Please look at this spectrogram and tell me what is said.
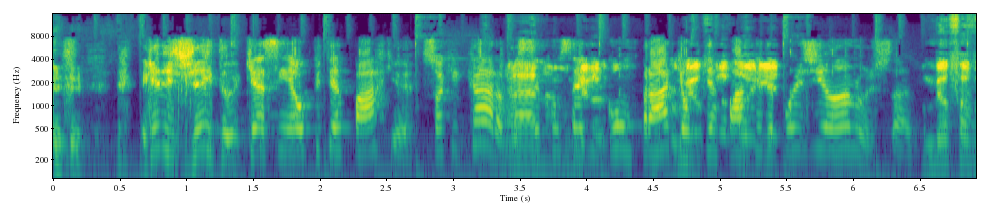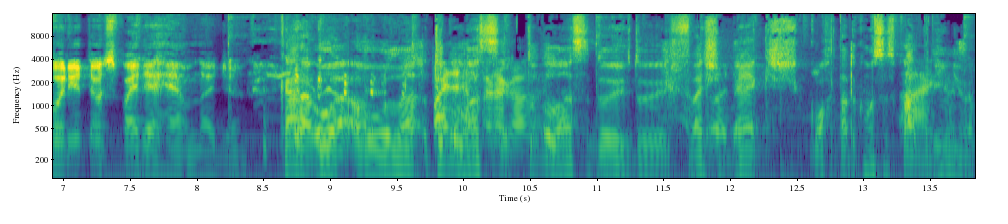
aquele jeito que assim é o Peter Parker. Só que, cara, você Ah, não, consegue o meu- comprar que o é o Peter Parker favorito- depois de anos, sabe? O meu favorito é o Spider-Ham, não adianta. Cara, o, o, lan- todo Spider-Man lance, legal, todo lance dos, dos flashbacks cortado com seus quadrinhos. Ai,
